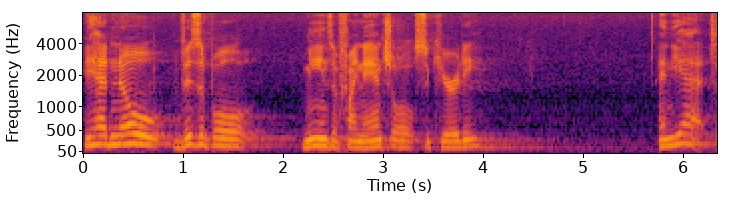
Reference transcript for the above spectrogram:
He had no visible means of financial security. And yet,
